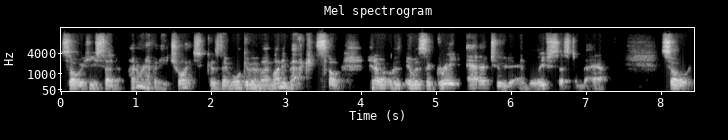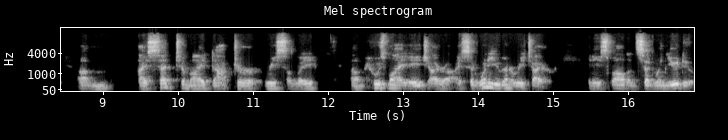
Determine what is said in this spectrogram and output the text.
So he said, I don't have any choice because they won't give me my money back. So, you know, it was, it was a great attitude and belief system to have. So um, I said to my doctor recently, um, who's my age, Ira? I said, when are you going to retire? And he smiled and said, when you do.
